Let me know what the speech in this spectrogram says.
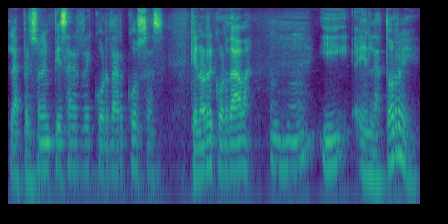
La persona empieza a recordar cosas que no recordaba. Y en la torre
